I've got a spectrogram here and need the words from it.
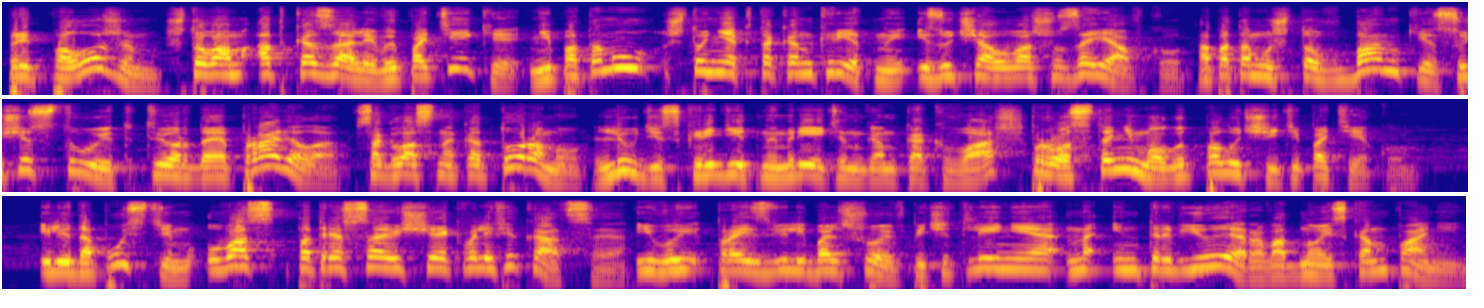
Предположим, что вам отказали в ипотеке не потому, что некто конкретный изучал вашу заявку, а потому что в банке существует твердое правило, согласно которому люди с кредитным рейтингом, как ваш, просто не могут получить ипотеку. Или, допустим, у вас потрясающая квалификация, и вы произвели большое впечатление на интервьюера в одной из компаний,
